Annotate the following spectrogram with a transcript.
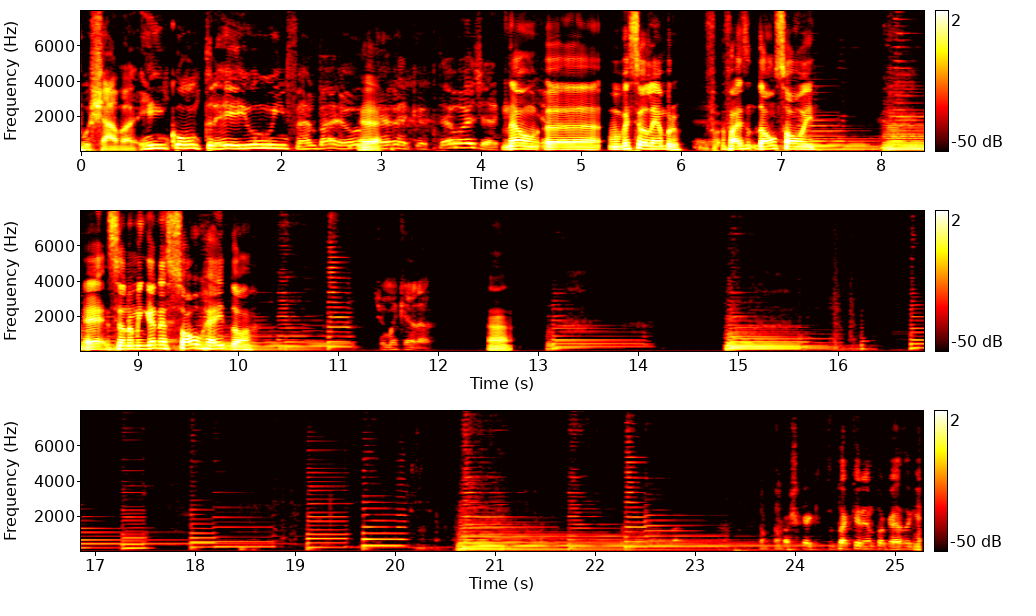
puxava, encontrei o inferno baiano, é. é, até hoje é. Não, uh, vou ver se eu lembro. Faz, dá um sol aí. É, se eu não me engano, é sol, ré e dó. Que era. Ah. Acho que é que tu tá querendo tocar essa aqui.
